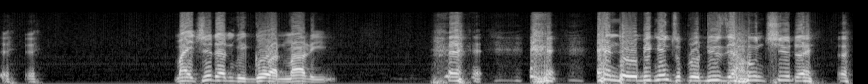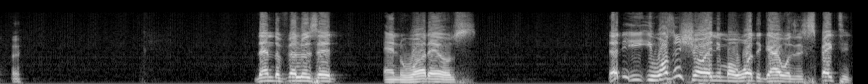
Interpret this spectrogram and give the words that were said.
my children will go and marry and they will begin to produce their own children. then the fellow said, And what else? Then he, he wasn't sure anymore what the guy was expecting.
